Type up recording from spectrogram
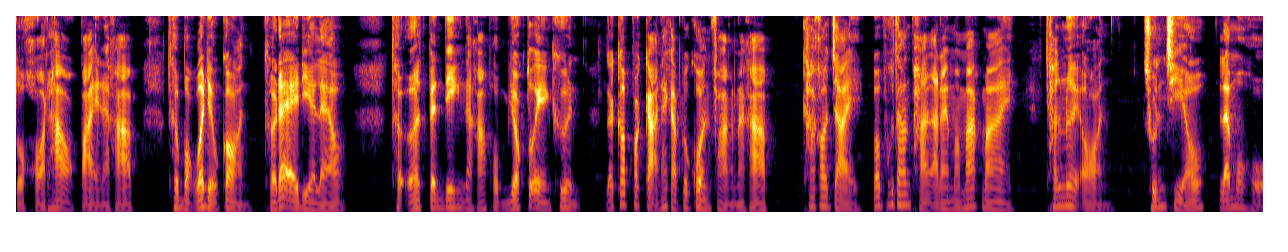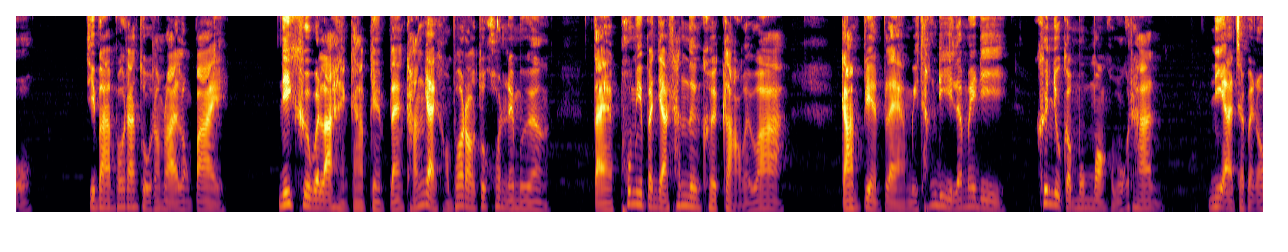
ตัวคอร่าออกไปนะครับ เธอบอกว่าเดี๋ยวก่อน เธอได้ไอเดียแล้ว เธอเอิร์ธเบนดิ้งนะครับผมยกตัวเองขึ้น แล้วก็ประกาศให้กับทุกคนฟังนะครับข้าเข้าใจว่าพวกท่านผ่านอะไรมามากมาย ทั้งเหนื่อยอ่อน ชุนเฉียว และโมโห ที่บ้านพวกท่านถูกทำลายลงไป นี่คือเวลาแห่งการเปลี่ยนแปลงครั้งใหญ่ของพวกเราทุกคนในเมือง แต่ผู้มีปัญญาท่านหนึ่งเคยกล่าวไว้ว่า การเปลี่ยนแปลงมีทั้งดีและไม่ดี ขึ้นอยู่กับมุมมองของพวกท่าน นี่อาจจะเป็นโอ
